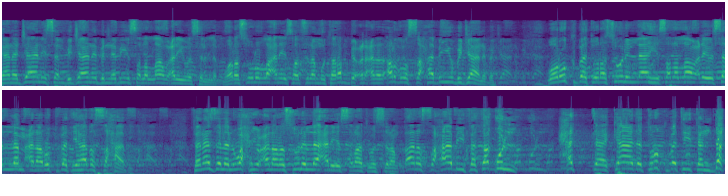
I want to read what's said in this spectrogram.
كان جالسا بجانب النبي صلى الله عليه وسلم ورسول الله عليه الصلاة والسلام متربع على الأرض والصحابي بجانبه وركبة رسول الله صلى الله عليه وسلم على ركبة هذا الصحابي. فنزل الوحي على رسول الله عليه الصلاة والسلام. قال الصحابي فثقل حتى كادت ركبتي تندق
